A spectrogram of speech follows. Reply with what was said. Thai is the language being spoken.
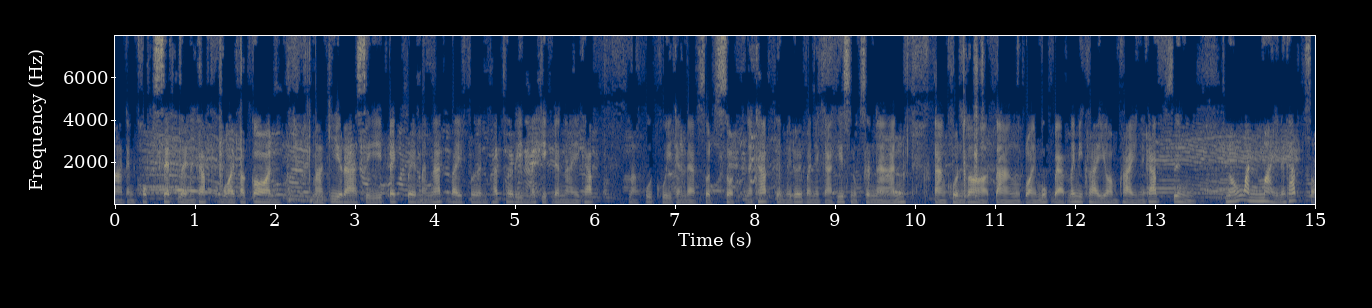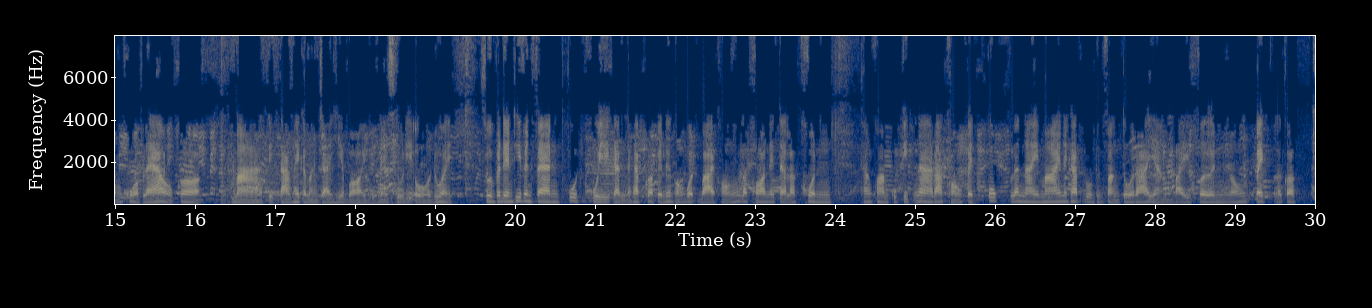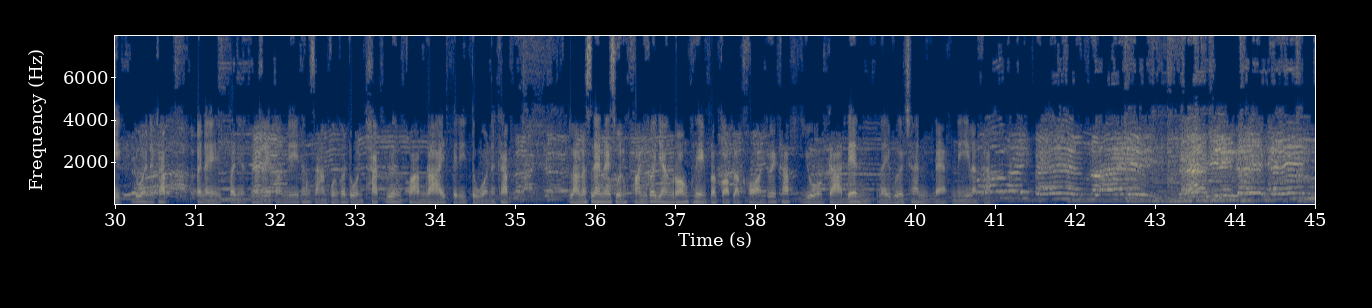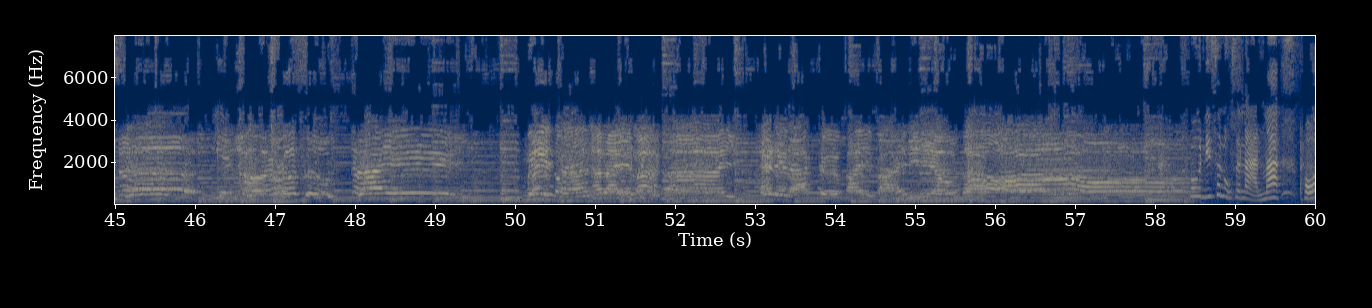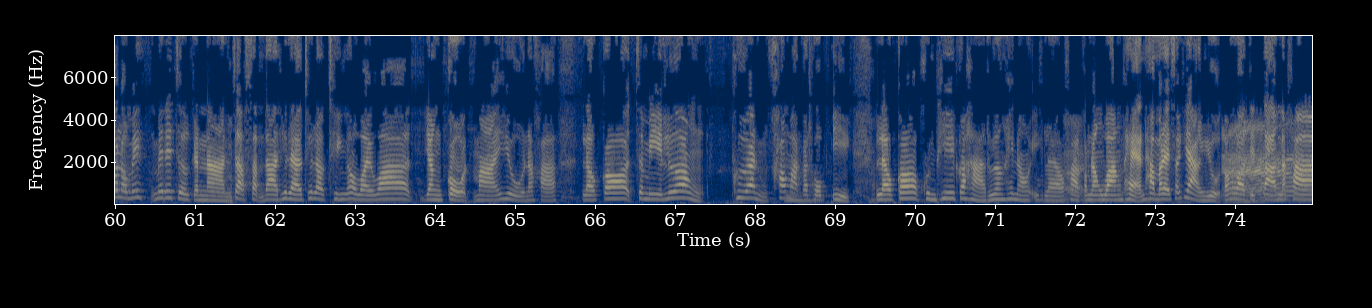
มากันครบเซตเลยนะครับ บอยปรกรณ์ มากกี้ราศีเป็กเปรมนัทใบเฟิร์นพัทรินและกิกดนัยครับ มาพูดคุยกันแบบสดๆนะครับเต็มไปด้วยบรรยากาศที่สนุกสนาน ต่างคนก็ต่างปล่อยมุกแบบไม่มีใครยอมใครนะครับ ซึ่งน้องวันใหม่นะครับสองขวบแล้วก็มาติดตามให้กำลังใจเฮียบอยอยู่ในสตูดิโอด้วย ส่วนประเด็นที่แฟนๆพูดคุยกันนะครับ ก็เป็นเรื่องของบทบาทของละครในแต่ละคน ทั้งความกุ๊กกิ๊กน่ารักของเป็ดปุ๊กและนายไม้นะครับรวมถึงฝั่งตัวร้ายอย่างใบเฟิร์นน้องเป็กแล้วก็กิกด้วยนะครับไปไหนไปไหนมาไหนตอนนี้ทั้ง 3 คนก็โดนทักเรื่องความร้ายไปในตัวนะครับ เหล่านักแสดงในสวนขวัญก็ยังร้องเพลงประกอบละครด้วยครับ Your Garden ในเวอร์ชั่นแบบนี้แหละครับไม่ต้องการอะไรมากมายแค่ได้รักเธอไปฝ่ายเดียวก็พอวัน นี้สนุกสนานมาก เพราะว่าเราไม่ไม่ได้เจอกันนาน จากสัปดาห์ที่แล้วที่เราทิ้งเอาไว้ว่ายังโกรธไม้อยู่นะคะ แล้วก็จะมีเรื่องเพื่อนเข้ามากระทบอีก แล้วก็คุณพี่ก็หาเรื่องให้น้องอีกแล้วค่ะกำลังวางแผนทำอะไรสักอย่างอยู่ต้องรอติดตามนะคะ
